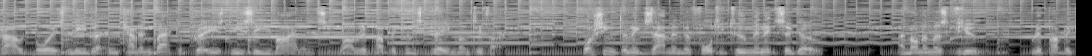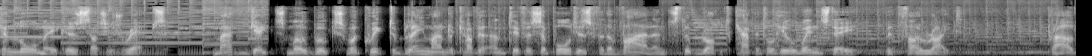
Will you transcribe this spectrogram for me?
Proud Boys leader and QAnon-Backer praised DC violence while Republicans blame Antifa. Washington Examiner 42 minutes ago. Anonymous View. Republican lawmakers such as Reps. Matt Gaetz Mo Brooks were quick to blame undercover Antifa supporters for the violence that rocked Capitol Hill Wednesday, but far right. Proud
